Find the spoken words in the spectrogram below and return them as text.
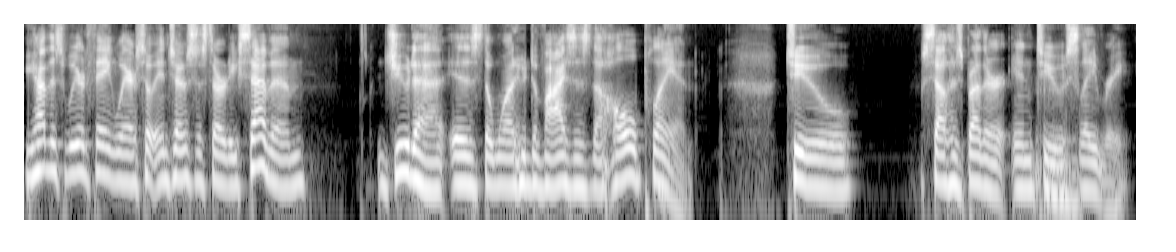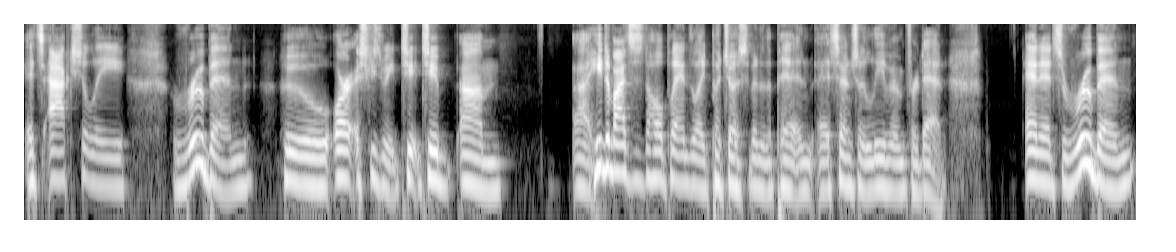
you have this weird thing where so in Genesis 37 Judah is the one who devises the whole plan to sell his brother into mm-hmm. slavery. It's actually Reuben who or excuse me to to um uh, he devises the whole plan to like put Joseph into the pit and essentially leave him for dead. And it's Reuben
